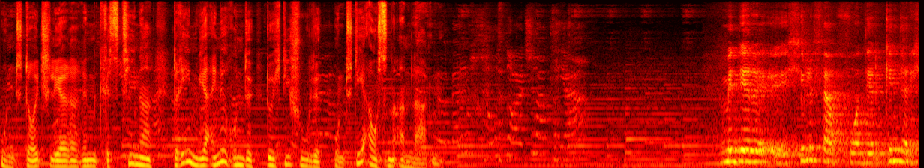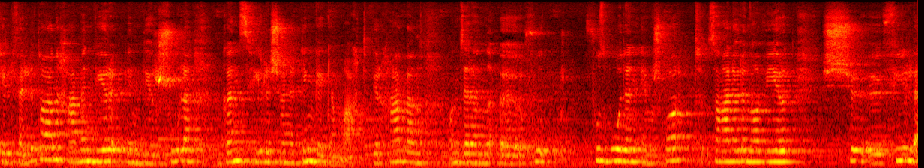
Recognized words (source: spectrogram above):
und Deutschlehrerin Christina drehen wir eine Runde durch die Schule und die Außenanlagen. Mit der äh, Hilfe von der Kinderhilfe Litauen haben wir in der Schule ganz viele schöne Dinge gemacht. Wir haben unseren äh, Fußboden im Sportsaal renoviert, viele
